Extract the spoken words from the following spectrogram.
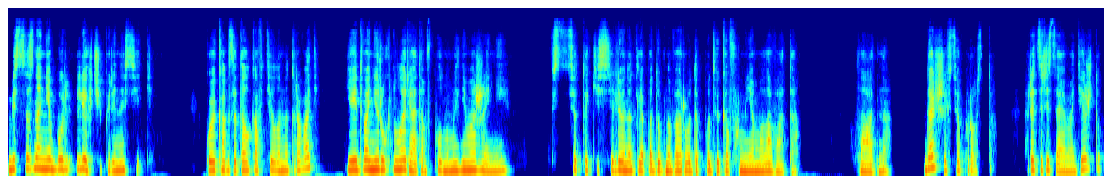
Без сознания боль легче переносить. Кое-как затолкав тело на кровать, я едва не рухнула рядом в полном изнеможении. Все-таки селенок для подобного рода подвигов у меня маловато. Ладно, дальше все просто. Разрезаем одежду,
